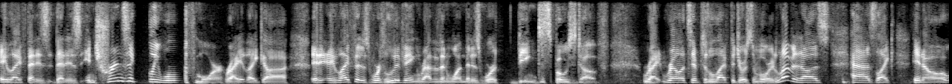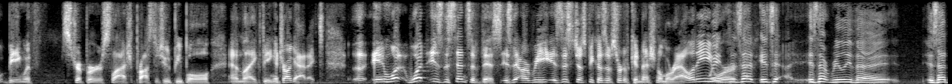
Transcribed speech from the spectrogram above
a life that is that is intrinsically worth more. Right, like uh, a, a life that is worth living rather than one that is worth being disposed of. Right, relative to the life that Joseph Gordon-Levitt does, has like you know being with stripper slash prostitute people and like being a drug addict. Uh, in what what is the sense of this? Is that are we is this just because of sort of conventional morality Wait, or does that is is that really the is that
